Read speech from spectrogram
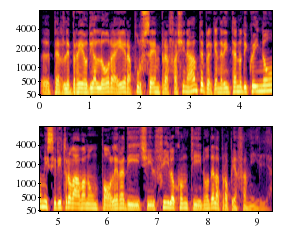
eh, per l'ebreo di allora era pur sempre affascinante perché nell'interno di quei nomi si ritrovavano un po' le radici, il filo continuo della propria famiglia.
